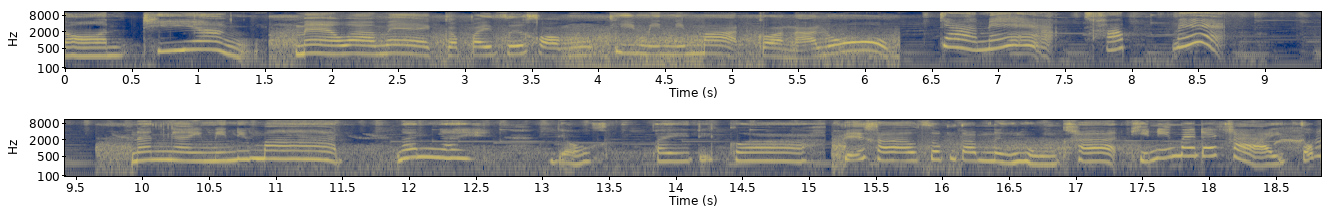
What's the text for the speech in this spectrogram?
ตอนเที่ยง แม่ว่าแม่ก็ไปซื้อของที่มินิมาร์ทก่อนนะลูก จ้าแม่ ครับแม่ นั่นไงมินิมาร์ทนั่นไง เดี๋ยว ไปดีกว่า พี่คะเอาส้มตำหนึ่งถุงค่ะ ที่นี่ไม่ได้ขายส้ม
